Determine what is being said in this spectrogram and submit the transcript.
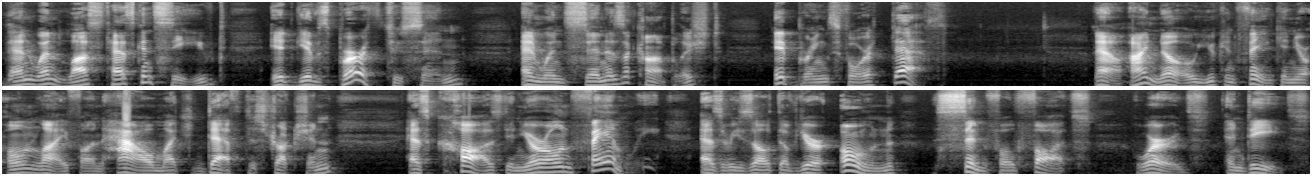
Then when lust has conceived it gives birth to sin, and when sin is accomplished, it brings forth death. Now, I know you can think in your own life on how much death, destruction has caused in your own family as a result of your own sinful thoughts, words, and deeds.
